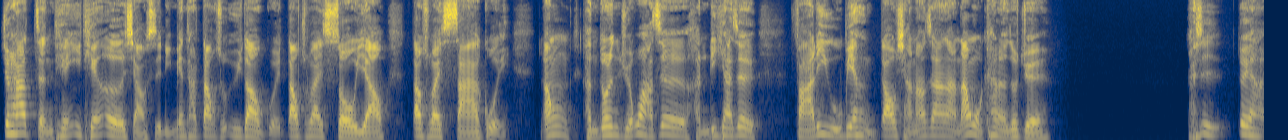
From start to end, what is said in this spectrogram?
就他整天一天二十小时里面，他到处遇到鬼，到处在收妖，到处在杀鬼，然后很多人觉得哇，这很厉害，这法力无边，很高强，然后这样，然后我看了就觉得，可是对啊，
